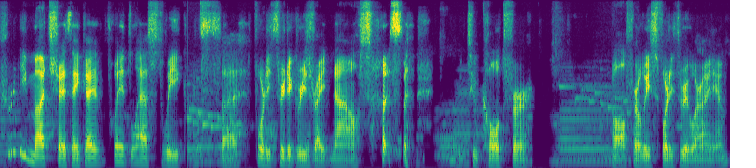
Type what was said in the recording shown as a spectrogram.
Pretty much, I think. I played last week. It's uh, 43 degrees right now, so it's too cold for golf, or at least 43 where I am.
